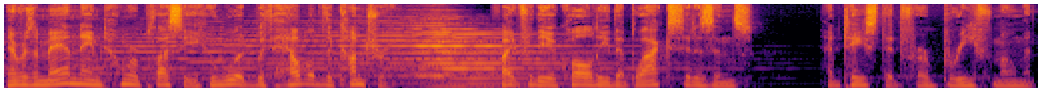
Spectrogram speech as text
there was a man named Homer Plessy who would, with the help of the country, fight for the equality that black citizens had tasted for a brief moment.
